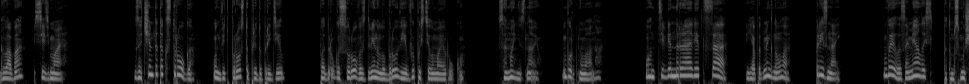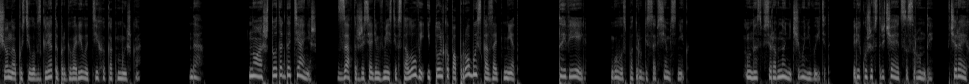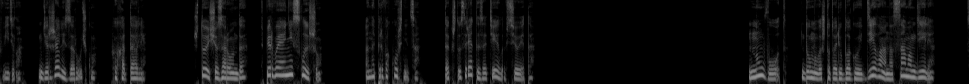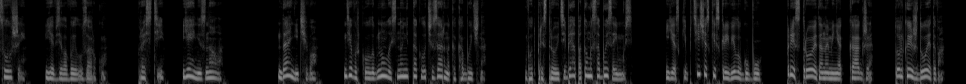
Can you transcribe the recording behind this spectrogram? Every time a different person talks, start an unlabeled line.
Глава седьмая. «Зачем ты так строго? Он ведь просто предупредил». Подруга сурово сдвинула брови и выпустила мою руку. «Сама не знаю», — буркнула она. «Он тебе нравится!» Я подмигнула. «Признай». Вейла замялась, потом смущенно опустила взгляд и проговорила тихо, как мышка. «Да». «Ну а что тогда тянешь? Завтра же сядем вместе в столовой и только попробуй сказать «нет». «Тавиэль!» Голос подруги совсем сник. «У нас все равно ничего не выйдет. Рик уже встречается с Рондой. Вчера их видела. Держались за ручку, хохотали. Что еще за Ронда? Впервые о ней слышу. Она первокурсница, так что зря ты затеяла все это. Ну вот, думала, что творю благое дело, а на самом деле... Слушай, я взяла Вейлу за руку. Прости, я и не знала. Да, ничего. Девушка улыбнулась, но не так лучезарно, как обычно. Вот пристрою тебя, а потом и собой займусь. Я скептически скривила губу. Пристроит она меня, как же. Только и жду этого.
